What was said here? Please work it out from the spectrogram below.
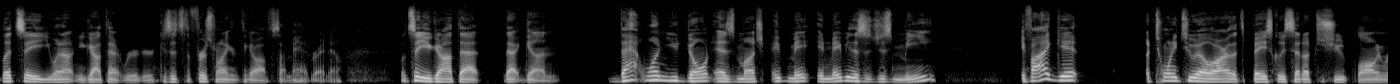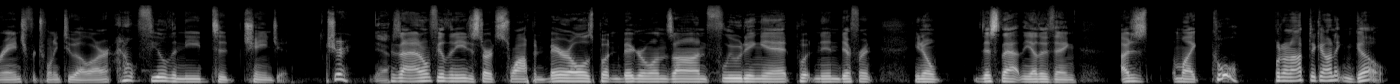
let's say you went out and you got that Ruger because it's the first one I can think of off the top of my head right now. Let's say you got that that gun. That one you don't as much it may and maybe this is just me. If I get a 22 LR that's basically set up to shoot long range for 22 LR, I don't feel the need to change it sure. Yeah. Because I don't feel the need to start swapping barrels, putting bigger ones on, fluting it, putting in different, you know, this, that, and the other thing. I just, I'm like, cool, put an optic on it and go.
